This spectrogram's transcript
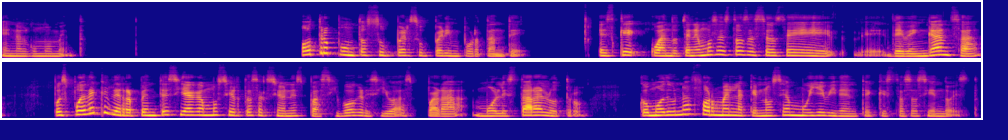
en algún momento? Otro punto súper, súper importante es que cuando tenemos estos deseos de, eh, de venganza, pues puede que de repente sí hagamos ciertas acciones pasivo-agresivas para molestar al otro, como de una forma en la que no sea muy evidente que estás haciendo esto.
